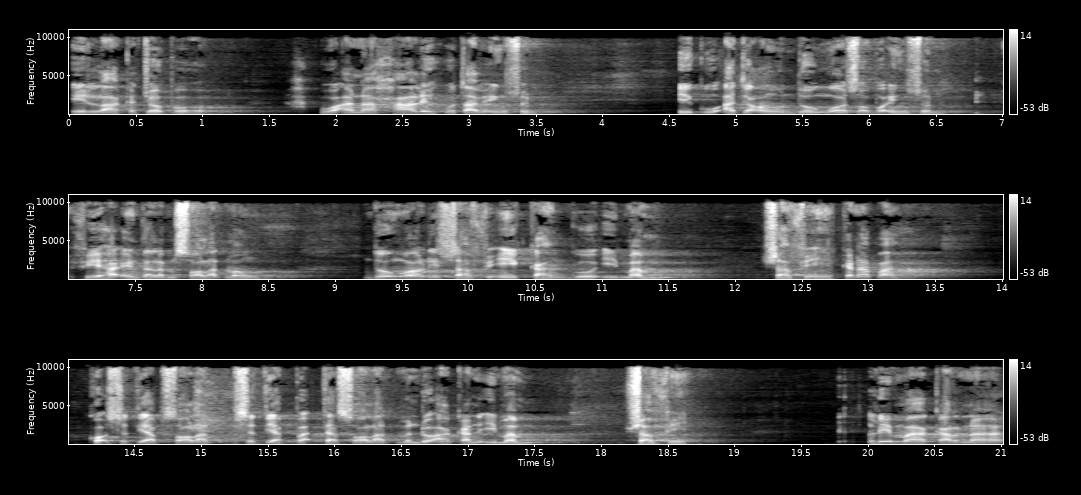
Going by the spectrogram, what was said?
illa kejaba wa ana halih utawi ingsun iku ad'u ndonga sapa ingsun fiha ing dalam salat mau. Ndonga li Syafi'i kanggo Imam Syafi'i. Kenapa? Kok setiap salat setiap ba'da salat mendoakan Imam Syafi'i? Lima karena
